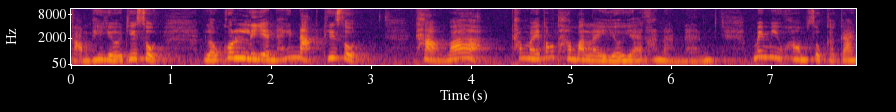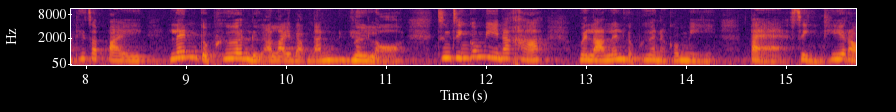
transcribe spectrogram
กรรมให้เยอะที่สุด แล้วก็เรียนให้หนักที่สุด ถามว่าทำไมต้องทำอะไรเยอะแยะขนาดนั้น ไม่มีความสุขกับการที่จะไปเล่นกับเพื่อนหรืออะไรแบบนั้นเลยเหรอ จริงๆก็มีนะคะ เวลาเล่นกับเพื่อนนะก็มี แต่สิ่งที่เรา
